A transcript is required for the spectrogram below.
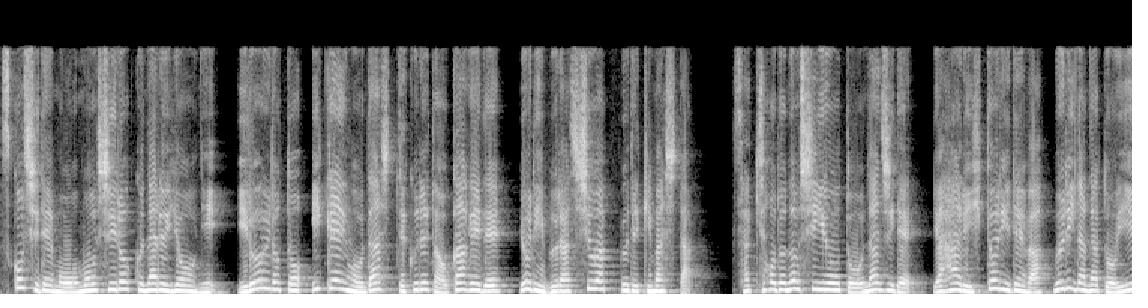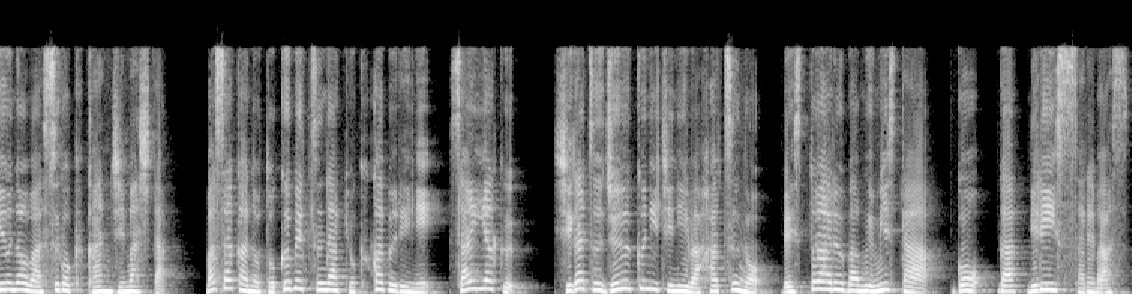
少しでも面白くなるように、色々と意見を出してくれたおかげで、よりブラッシュアップできました。先ほどの仕様と同じで、やはり一人では無理だなというのはすごく感じました。まさかの特別な曲かぶりに、最悪。4月19日には初のベストアルバムミスター5がリリースされます。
